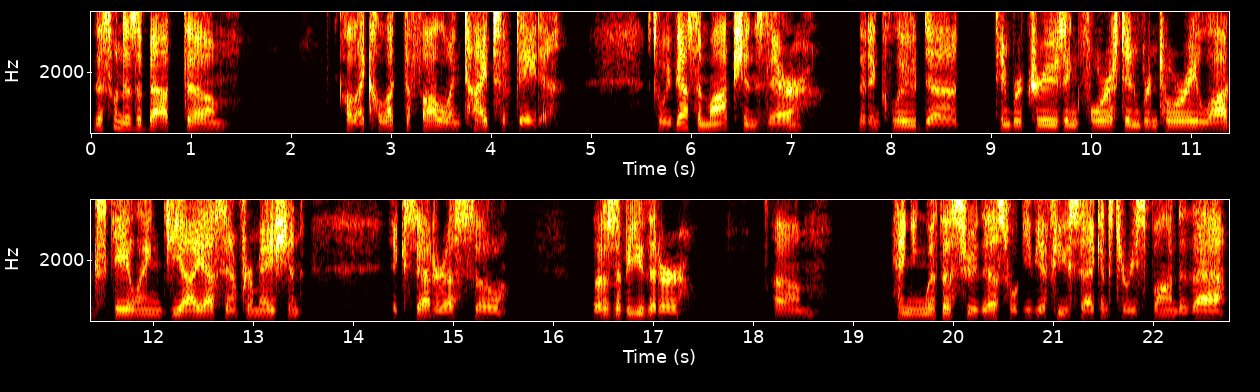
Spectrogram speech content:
this one is about um, called I collect the following types of data. So we've got some options there that include uh, timber cruising, forest inventory, log scaling, GIS information, etc. So those of you that are um, hanging with us through this, we'll give you a few seconds to respond to that.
